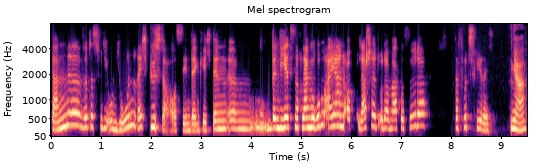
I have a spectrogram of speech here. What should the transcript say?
dann äh, wird es für die Union recht düster aussehen, denke ich. Denn ähm, wenn die jetzt noch lange rumeiern, ob Laschet oder Markus Söder, das wird schwierig. Ja,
